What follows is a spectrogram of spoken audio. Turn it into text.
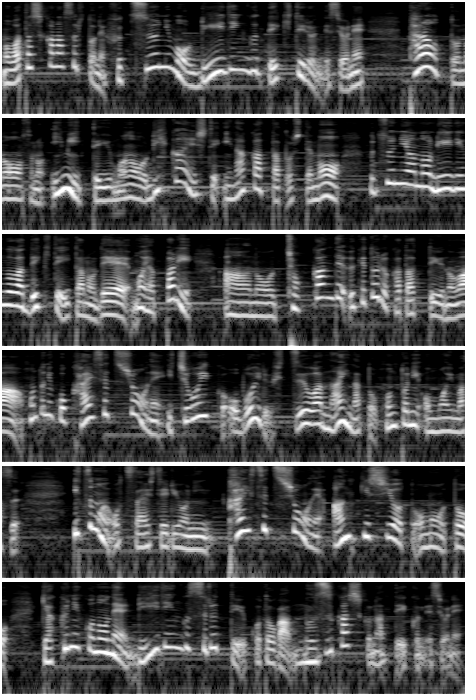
まあ、私からするとね、普通にもうリーディングできてるんですよね。タロットのその意味っていうものを理解していなかったとしても、普通にあの、リーディングができていたので、もうやっぱり、あの、直感で受け取る方っていうのは、本当にこう解説書をね、一語一句覚える必要はないなと本当に思います。いつもお伝えしているように解説書をね、暗記しようと思うと逆にこのね、リーディングするっていうことが難しくなっていくんですよね。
